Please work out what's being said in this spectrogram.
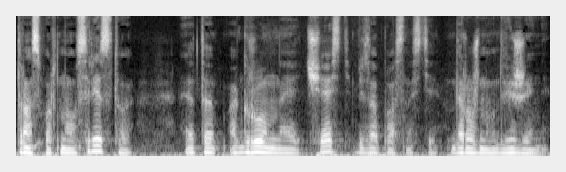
транспортного средства – это огромная часть безопасности дорожного движения.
